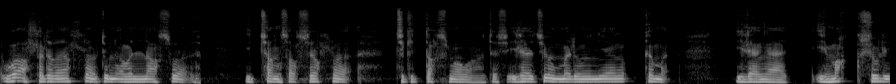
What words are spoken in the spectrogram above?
Уаарлалериарлуа тун аваннаарсуа итсарнсарсиорлуа тикиттарсимаваа тас илаатигу малугиниага кама илангаат имақсули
